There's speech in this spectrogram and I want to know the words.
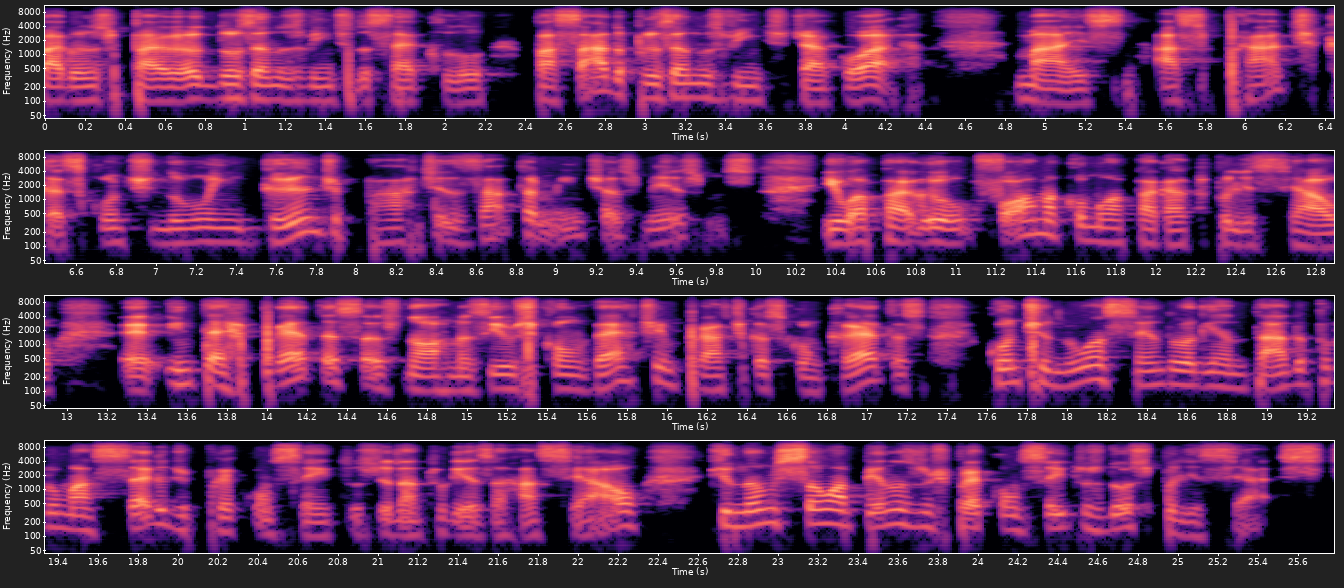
para os para, dos anos 20 do século passado para os anos 20 de agora mas as práticas continuam em grande parte exatamente as mesmas. E o a forma como o aparato policial é, interpreta essas normas e os converte em práticas concretas continua sendo orientado por uma série de preconceitos de natureza racial que não são apenas os preconceitos dos policiais,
